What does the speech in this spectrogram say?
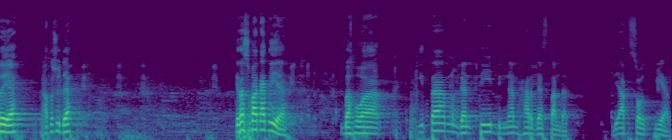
Sudah ya? Atau sudah? Kita sepakati ya bahwa kita mengganti dengan harga standar di Aksol Kiar.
